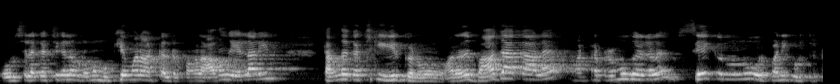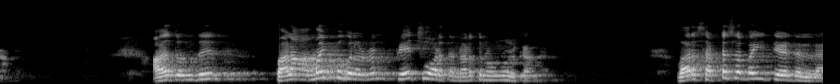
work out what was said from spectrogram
ஒரு சில கட்சிகள்ல ரொம்ப முக்கியமான ஆட்கள் இருப்பாங்களா? அவங்க எல்லாரையும் தங்க கட்சிக்கு ஈர்க்கணும். அதாவது பாஜகல மற்ற பிரமுகர்களை சேர்க்கணும்னு ஒரு பணி கொடுத்துருக்காங்க. அதை தொடர்ந்து பல அமைப்புகளுடன் பேச்சுவார்த்தை நடத்தணும்னு இருக்காங்க. வர சட்டசபை தேர்தலில்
